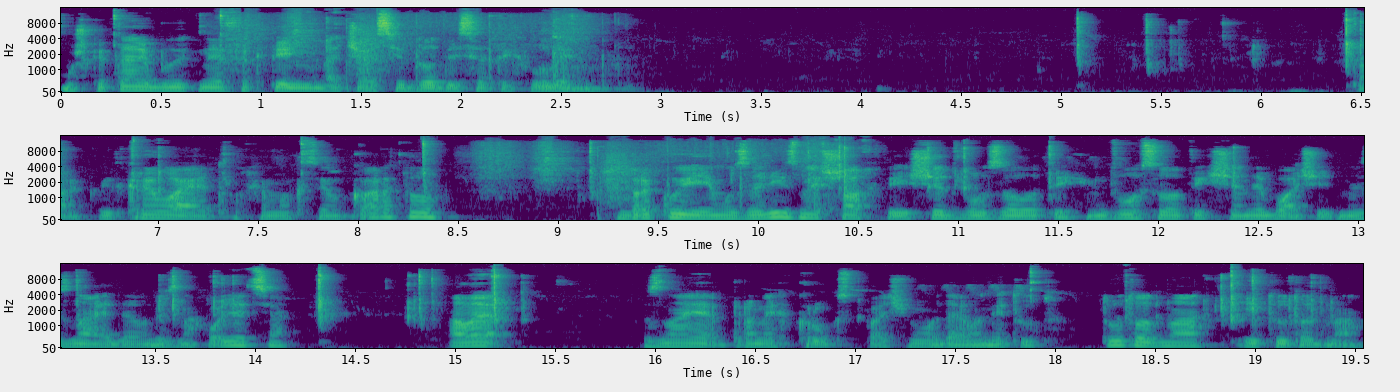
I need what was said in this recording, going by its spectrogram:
мушкетери будуть неефективні на часі до 10 хвилин. Так, відкриває трохи Максим карту. Бракує йому залізної шахти і ще двох золотих. Він двох золотих ще не бачить, не знає, де вони знаходяться. Але знає про них Крукс. Бачимо, де вони тут. Тут одна і тут одна.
